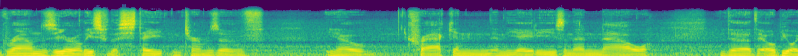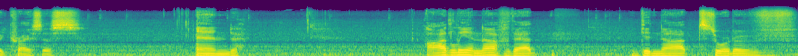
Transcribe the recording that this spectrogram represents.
ground zero, at least for the state, in terms of you know crack in, in the 80s and then now the the opioid crisis. And oddly enough that did not sort of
